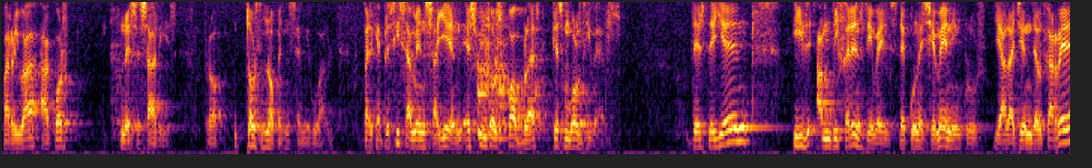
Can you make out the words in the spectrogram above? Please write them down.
per arribar a acords necessaris però tots no pensem igual perquè precisament Sallent és un dels pobles que és molt divers des de gent i amb diferents nivells de coneixement inclús hi ha la gent del carrer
